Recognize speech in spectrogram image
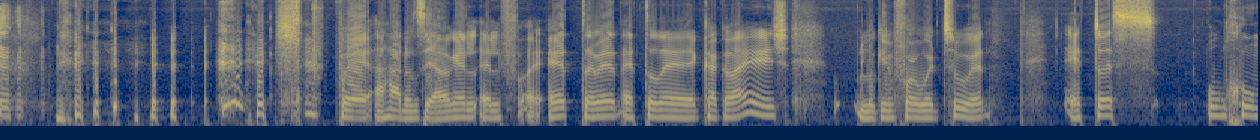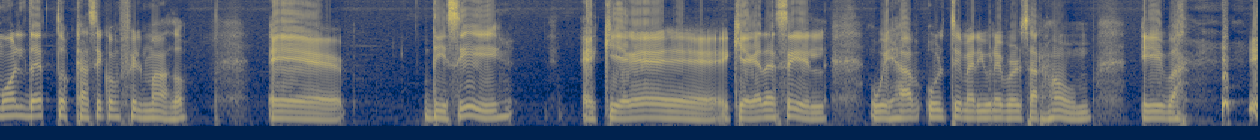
pues ajá, anunciaron el, el este esto de Caco Age looking forward to it. Esto es un humor de estos casi confirmado eh, DC eh, quiere, quiere decir we have Ultimate Universe at home y va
